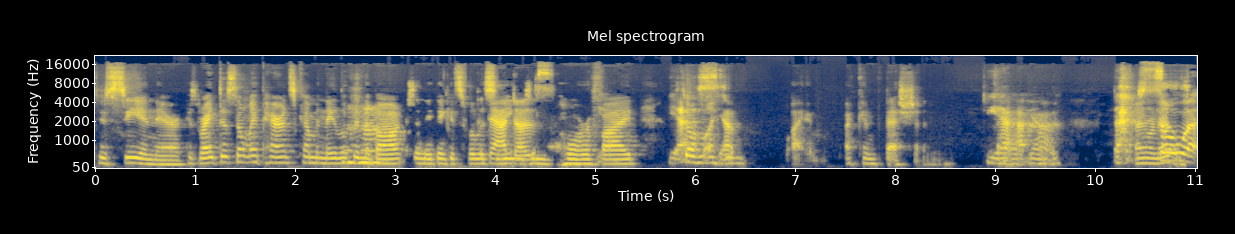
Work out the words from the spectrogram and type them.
to see in there. Because right, does don't my parents come and they look in the Mhm. box and they think it's Felicity does. and they're horrified? Yes. So I'm like, Yep. A confession. yeah. Yeah. That's I don't know. So, uh,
